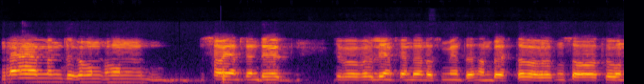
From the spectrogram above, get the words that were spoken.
Nej, men det- hon, hon sa egentligen det. Det var väl egentligen det enda som jag inte hann berätta var att hon sa att hon,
